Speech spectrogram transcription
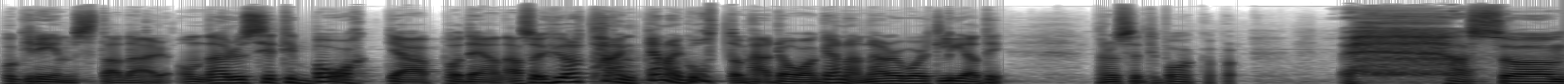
på Grimsta där. Och när du ser tillbaka på den, alltså hur har tankarna gått de här dagarna när du har varit ledig? När du ser tillbaka på det? Eh, alltså,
